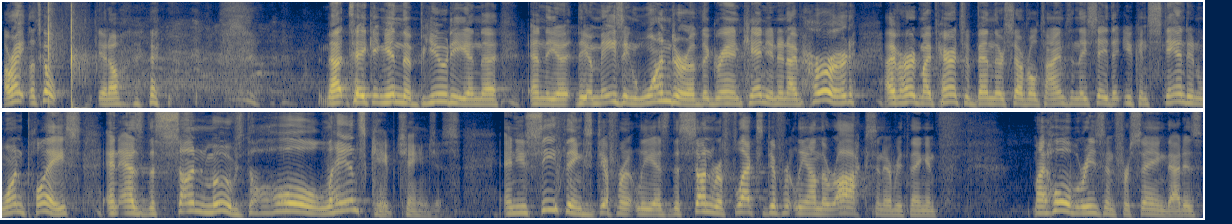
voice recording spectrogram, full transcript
all right, let's go, you know? not taking in the beauty and the, and the, uh, the amazing wonder of the Grand Canyon. And I've heard, I've heard my parents have been there several times, and they say that you can stand in one place, and as the sun moves, the whole landscape changes. And you see things differently as the sun reflects differently on the rocks and everything. And my whole reason for saying that is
